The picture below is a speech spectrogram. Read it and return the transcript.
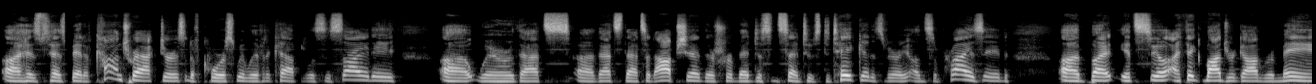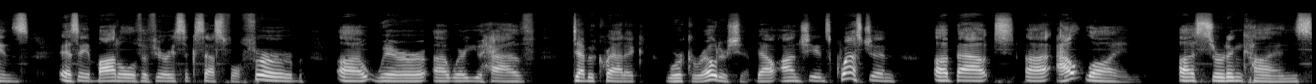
uh, has has been of contractors, and of course, we live in a capitalist society uh, where that's uh, that's that's an option. There's tremendous incentives to take it. It's very unsurprising, uh, but it's still. I think Mondragon remains as a model of a very successful firm uh, where uh, where you have democratic worker ownership. Now, on Gene's question about uh, outlawing certain kinds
